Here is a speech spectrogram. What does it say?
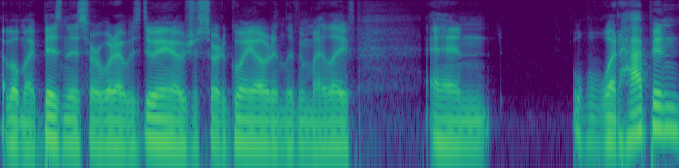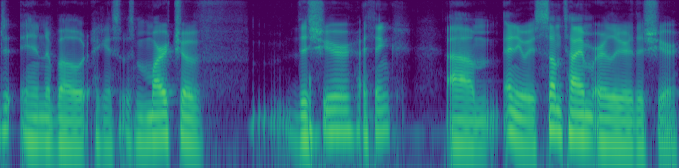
about my business or what I was doing. I was just sort of going out and living my life. And what happened in about I guess it was March of this year, I think. Um, anyways, sometime earlier this year,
